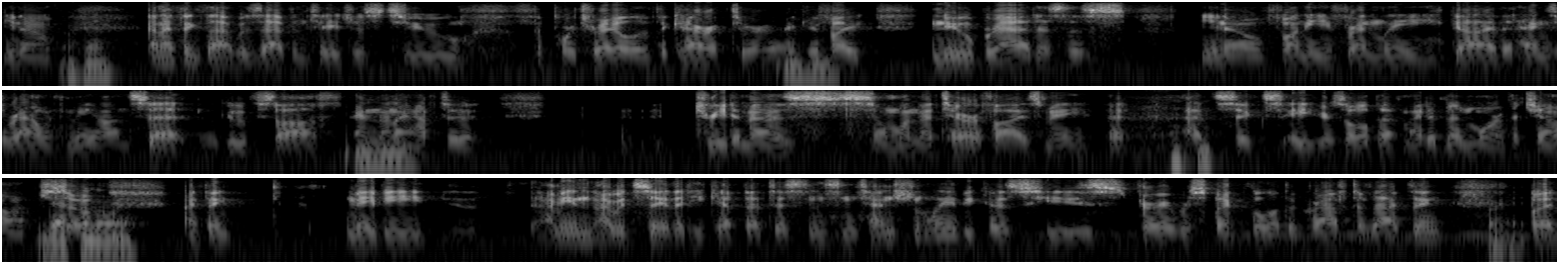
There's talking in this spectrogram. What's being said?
you know. Okay. And I think that was advantageous to the portrayal of the character. Like Mhm. if I knew Brad as this, you know, funny, friendly guy that hangs around with me on set and goofs off, and then I Mhm. have to treat him as someone that terrifies me at, at six, eight years old, that might have been more of a challenge. So Definitely. I think maybe, I mean, I would say that he kept that distance intentionally because he's very respectful of the craft of acting. Right. But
